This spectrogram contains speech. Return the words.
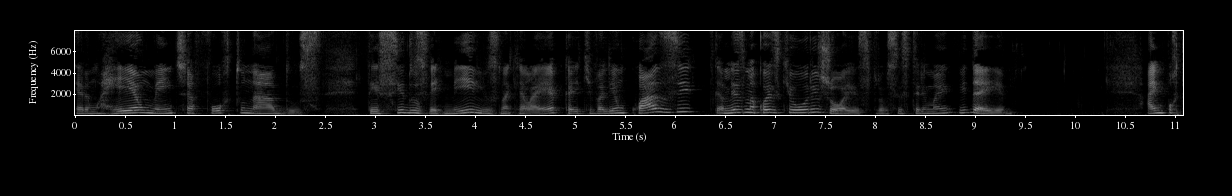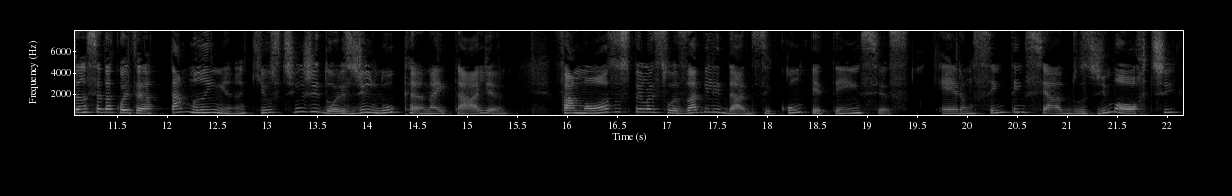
eram realmente afortunados, Tecidos vermelhos naquela época equivaliam quase a mesma coisa que ouro e joias, para vocês terem uma ideia. A importância da coisa era tamanha que os tingidores de Luca, na Itália, famosos pelas suas habilidades e competências, eram sentenciados de morte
